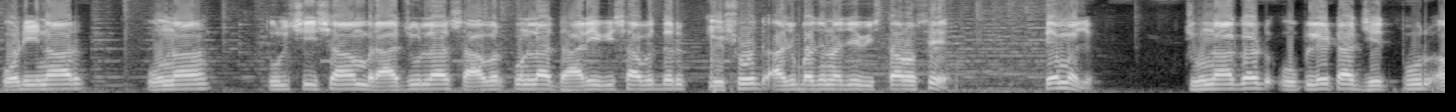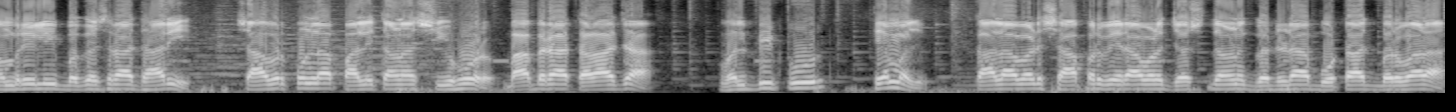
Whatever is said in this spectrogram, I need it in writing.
કોડીનાર, ઉના તુલસીશ્યામ રાજુલા, સાવરકુંડલા, ધારી, વિસાવદર, કેશોદ આજુબાજુના જે વિસ્તારો છે, તેમજ જૂનાગઢ, ઉપલેટા, જેતપુર, અમરેલી, બગસરા, ધારી, સાવરકુંડલા, પાલીતાણા, શિહોર, બાબરા, તળાજા, વલભીપુર તેમજ કાલાવડ શાપર વેરાવળ, જસદણ, ગઢડા, બોટાદ, બરવાળા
